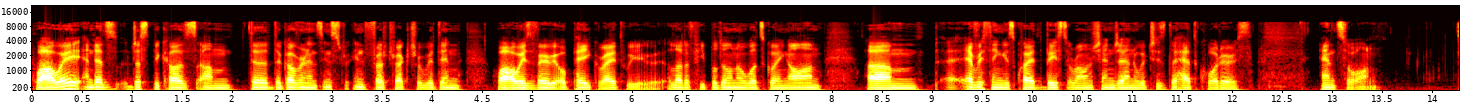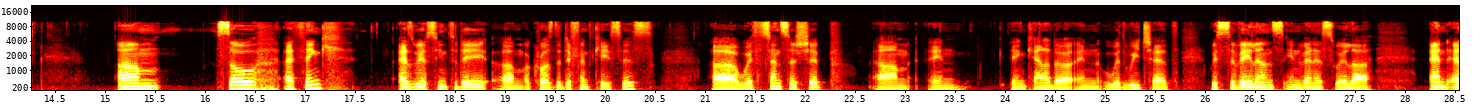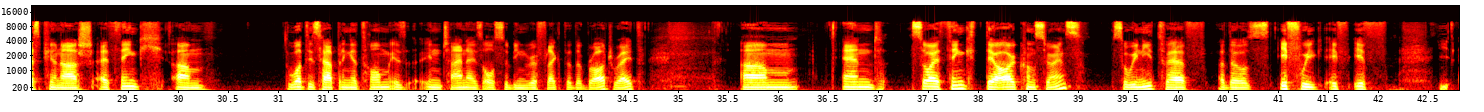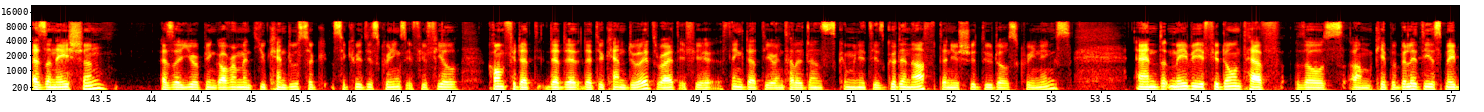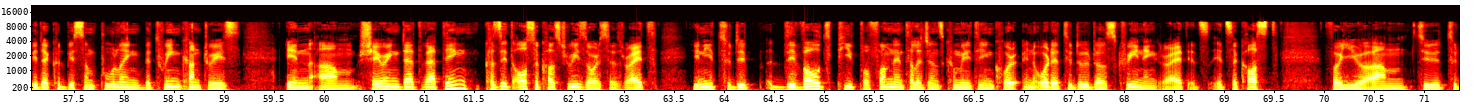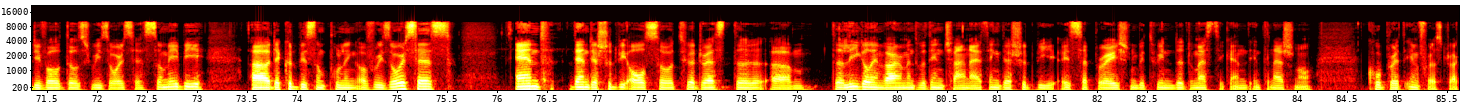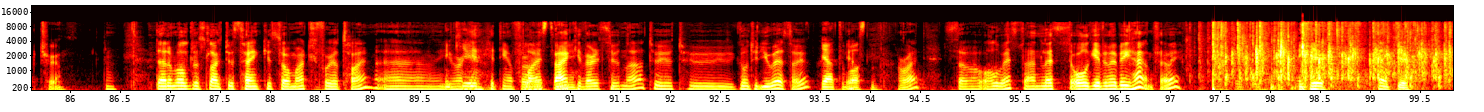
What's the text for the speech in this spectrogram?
Huawei, and that's just because um, the the governance infrastructure within Huawei is very opaque, right? We a lot of people don't know what's going on. Um, everything is quite based around Shenzhen, which is the headquarters, and so on. Um, so I think, as we have seen today um, across the different cases, uh, with censorship um, in in Canada and with WeChat, with surveillance in Venezuela and espionage. I think um, what is happening at home is in China is also being reflected abroad, right? Um, and so I think there are concerns. So we need to have those. If we, if, if as a nation, as a European government, you can do sec security screenings if you feel confident that, that, that you can do it, right? If you think that your intelligence community is good enough, then you should do those screenings. And maybe if you don't have those um, capabilities, maybe there could be some pooling between countries in um, sharing that vetting, because it also costs resources, right? You need to de devote people from the intelligence community in, in, order to do those screenings, right? It's it's a cost for you um, to to devote those resources. So maybe uh, there could be some pooling of resources, and then there should be also to address the um, the legal environment within China, I think there should be a separation between the domestic and international corporate infrastructure. Then I would just like to thank you so much for your time. Uh, you are you hitting a flight back me. very soon now to, to go to the US, are you? Yeah, to yeah. Boston. All right. So all the best, and let's all give him a big hand, shall we? Thank you. Thank you.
